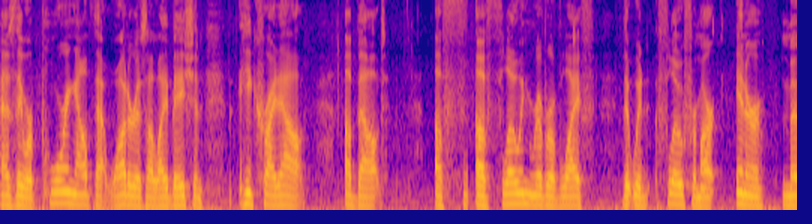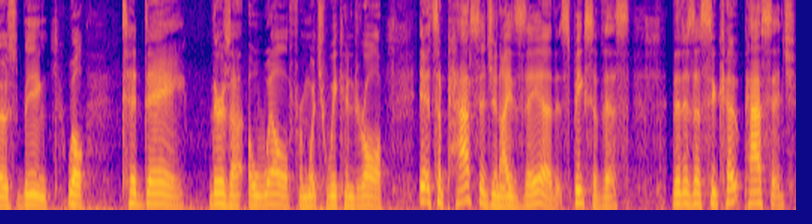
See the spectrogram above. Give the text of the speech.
as they were pouring out that water as a libation. He cried out about a, a flowing river of life that would flow from our innermost being. Well, today there's a, a well from which we can draw. It's a passage in Isaiah that speaks of this, that is a Sukkot passage.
